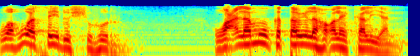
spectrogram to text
wa huwa sayyidus syuhur. Wa'lamu ketahuilah oleh kalian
